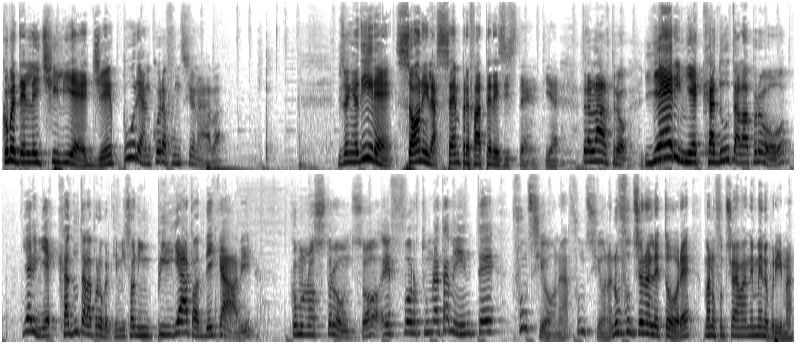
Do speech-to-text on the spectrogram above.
come delle ciliegie eppure ancora funzionava Bisogna dire, Sony l'ha sempre fatte resistenti. Eh. Tra l'altro, ieri mi è caduta la Pro Ieri mi è caduta la Pro perché mi sono impigliato a dei cavi come uno stronzo e fortunatamente funziona, funziona. Non funziona il lettore, ma non funzionava nemmeno prima.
